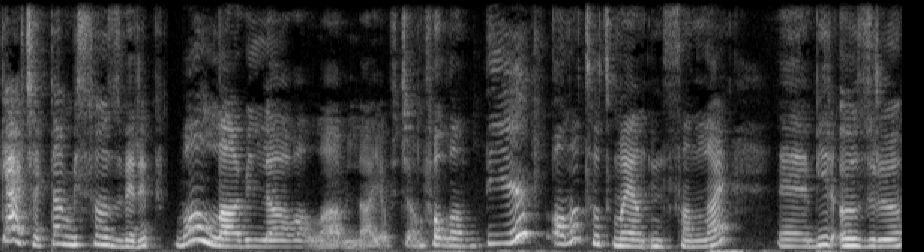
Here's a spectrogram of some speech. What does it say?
Gerçekten bir söz verip vallahi billahi vallahi billahi yapacağım falan diye onu tutmayan insanlar e, bir özrü,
